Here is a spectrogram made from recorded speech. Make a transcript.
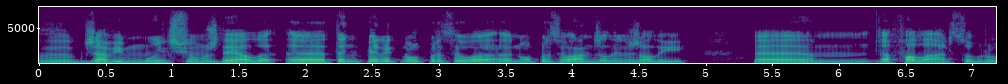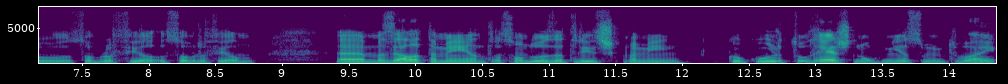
uh, já vi muitos filmes dela. tenho pena que não apareceu a, não apareceu a Angelina Jolie a falar sobre o, sobre o, fil sobre o filme, mas ela também entra. São duas atrizes que para mim que eu curto. O resto não conheço muito bem.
